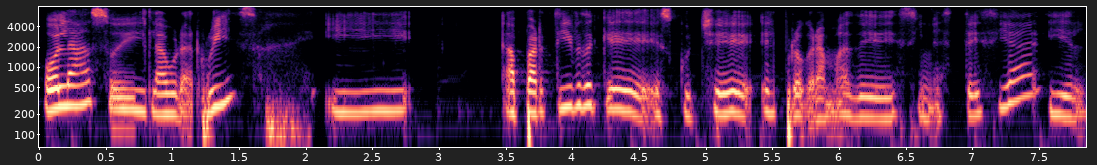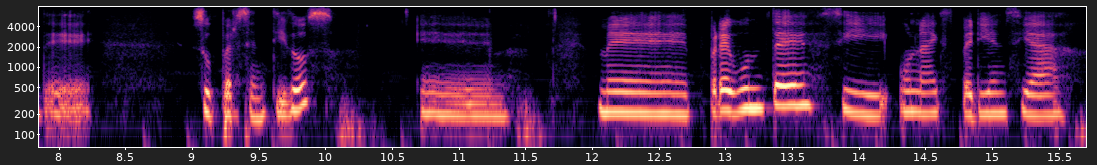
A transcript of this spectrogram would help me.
Hola, soy Laura Ruiz y a partir de que escuché el programa de sinestesia y el de supersentidos, eh, me pregunté si una experiencia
